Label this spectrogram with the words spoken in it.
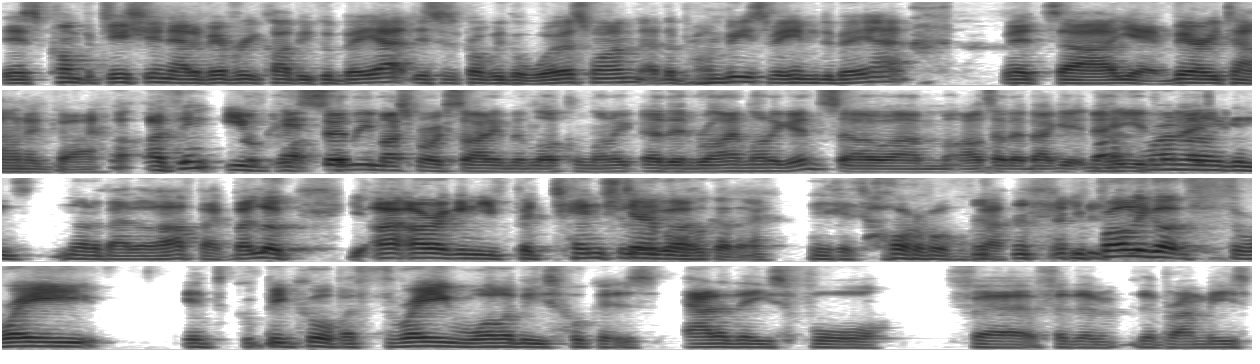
There's competition out of every club he could be at. This is probably the worst one at the Brumbies for him to be at. But uh, yeah, very talented guy. I- I think you've Look, got he's certainly much more exciting than Lachlan Lonig- uh, than Ryan Lonergan. So um, I'll take that back. No, he, Ryan Lonergan's not a bad little halfback, but look, I, I reckon you've potentially Terrible got hooker though. Yeah, it's horrible. hooker. You've probably got three. It's a big call, but three Wallabies hookers out of these four for for the the Brumbies.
